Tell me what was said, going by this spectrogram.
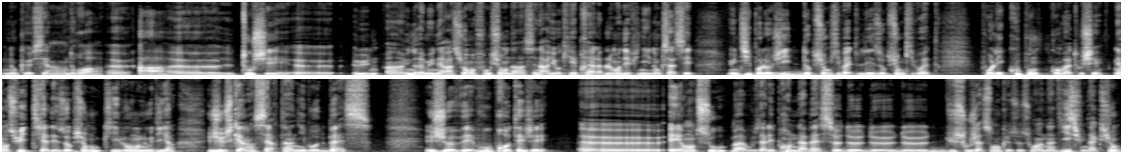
donc euh, c'est un droit, euh, à euh, toucher une, un- une rémunération en fonction d'un scénario qui est préalablement défini. Donc ça, c'est une typologie d'options qui va être les options qui vont être pour les coupons qu'on va toucher. Et ensuite, il y a des options qui vont nous dire, jusqu'à un certain niveau de baisse, je vais vous protéger. et en dessous, bah, vous allez prendre la baisse du sous-jacent, que ce soit un indice, une action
